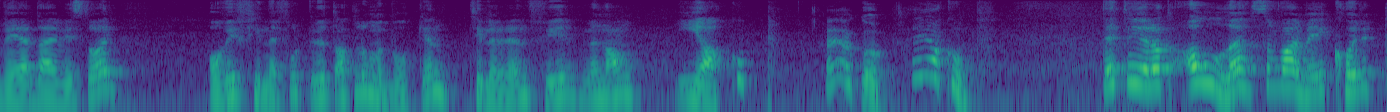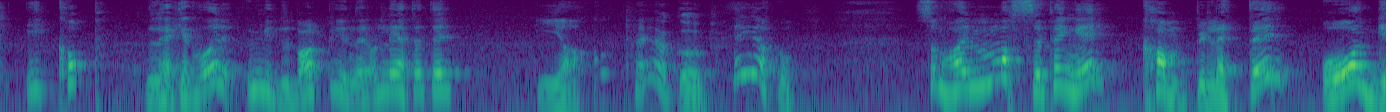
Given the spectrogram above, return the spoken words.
ved der vi står, og vi finner fort ut at lommeboken tilhører en fyr med navn Jakob. Hei, Jakob. Hei, Jakob. Dette gjør at alle som var med i Kork i kopp-leken vår, umiddelbart begynner å lete etter Jakob. Hei, Jakob. Hei, Jakob. Som har masse penger, kampbilletter og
